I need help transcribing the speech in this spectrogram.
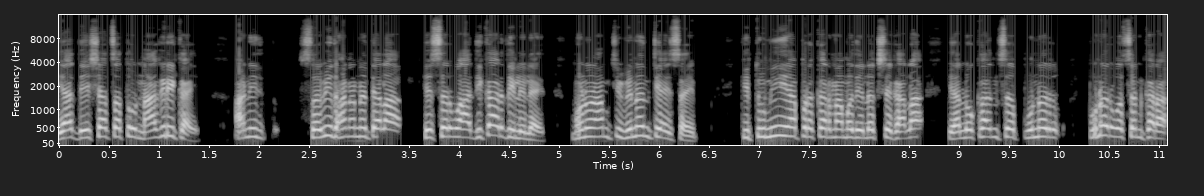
या देशाचा तो नागरिक आहे आणि संविधानानं त्याला हे सर्व अधिकार दिलेले आहेत. म्हणून आमची विनंती आहे साहेब की तुम्ही या प्रकरणामध्ये लक्ष घाला या लोकांचं पुनर् पुनर्वसन करा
